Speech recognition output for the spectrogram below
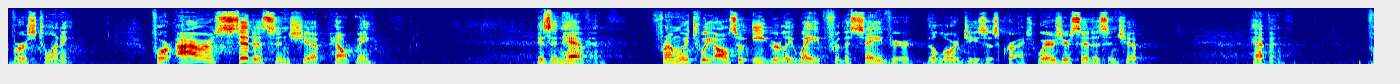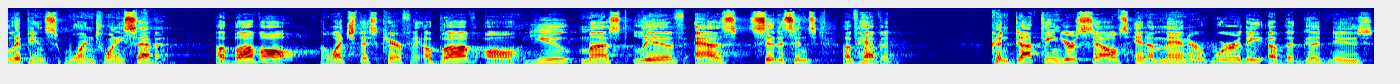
verse 20. For our citizenship, help me, is in heaven, from which we also eagerly wait for the Savior, the Lord Jesus Christ. Where's your citizenship? heaven. Philippians 1:27. Above all, now watch this carefully. Above all, you must live as citizens of heaven, conducting yourselves in a manner worthy of the good news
